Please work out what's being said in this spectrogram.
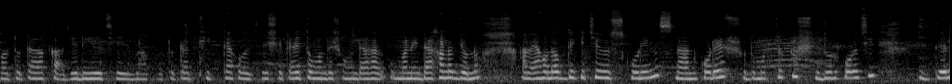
কতটা কাজে দিয়েছে বা কতটা ঠিকঠাক হয়েছে সেটাই তোমাদের সঙ্গে দেখা মানে দেখানোর জন্য আমি এখন অবধি কিছু ইউজ করিনি। স্নান করে শুধুমাত্র একটু সিঁদুর করেছি দেন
